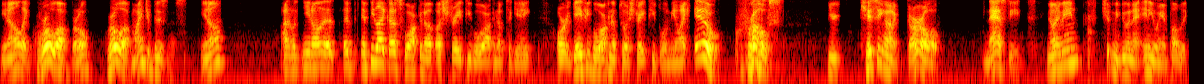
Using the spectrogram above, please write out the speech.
You know, like grow up, bro. Grow up. Mind your business. You know? I don't. You know, it, it, it'd be like us walking up, us straight people walking up to gay or gay people walking up to a straight people and being like, "Ew, gross, you're kissing on a girl, nasty." You know what I mean? Shouldn't be doing that anyway in public.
